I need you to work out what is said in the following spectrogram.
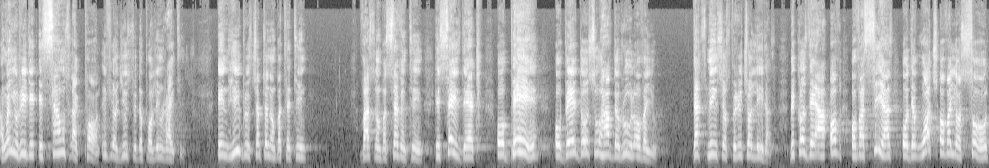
and when you read it, it sounds like Paul, if you're used to the Pauline writing. In Hebrews chapter number 13, verse number 17, he says that obey, obey those who have the rule over you. That means your spiritual leaders because they are overseers or they watch over your soul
